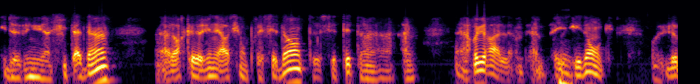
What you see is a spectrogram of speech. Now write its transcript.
est devenu un citadin, alors que la génération précédente, c'était un, un, un, rural. Et, donc, le,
